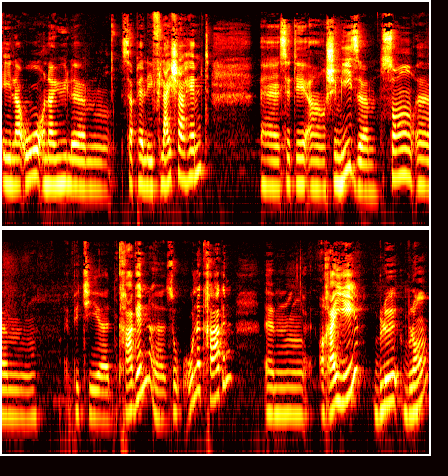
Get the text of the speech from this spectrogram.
Et là-haut, on a eu le, s'appelle les Fleischerhemd. Euh, c'était un chemise sans petit kragen, so ohne kragen, rayé, bleu, blanc.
